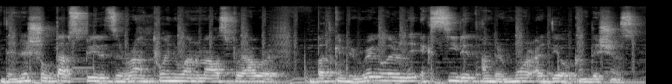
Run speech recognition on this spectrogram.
The initial top speed is around 21 miles per hour, but can be regularly exceeded under more ideal conditions.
